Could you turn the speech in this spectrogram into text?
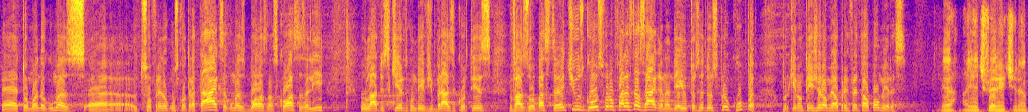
é, tomando algumas. Uh, sofrendo alguns contra-ataques, algumas bolas nas costas ali. O lado esquerdo com David Braz e Cortez vazou bastante e os gols foram falhas da zaga, né? E aí o torcedor se preocupa porque não tem Jeromel para enfrentar o Palmeiras. É, aí é diferente, né?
